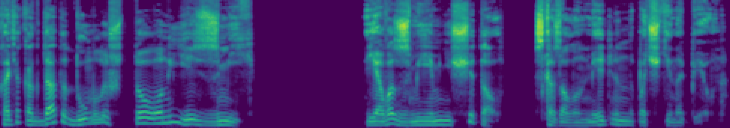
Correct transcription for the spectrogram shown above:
хотя когда-то думала, что он и есть змей. «Я вас змеем не считал», — сказал он медленно, почти напевно.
